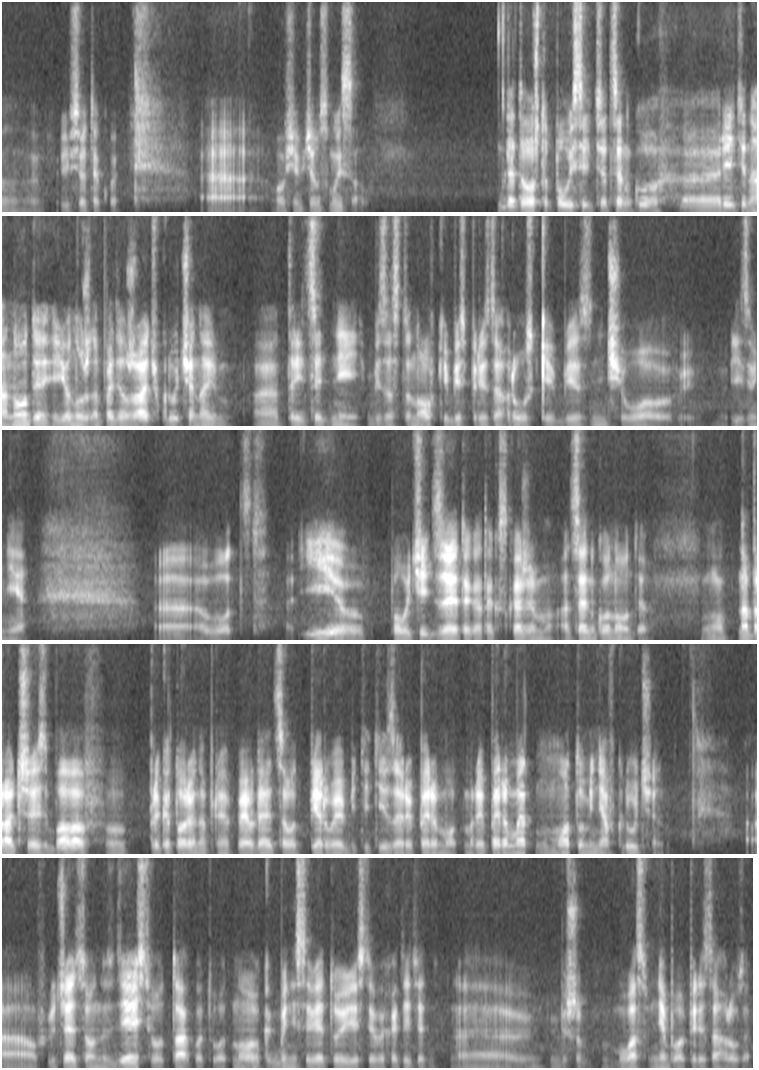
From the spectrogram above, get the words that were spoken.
и все такое. Э, в общем, в чем смысл? Для того, чтобы повысить оценку э, рейтинга ноды, ее нужно поддержать включенной 30 дней, без остановки, без перезагрузки, без ничего извне. Вот. И получить за это, так скажем, оценку ноды. Вот, набрать 6 баллов, э, при которой, например, появляется вот первый BTT за Repair Mod. Repair Mod у меня включен. А, включается он здесь, вот так вот, вот. Но как бы не советую, если вы хотите, э, чтобы у вас не было перезагрузок.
